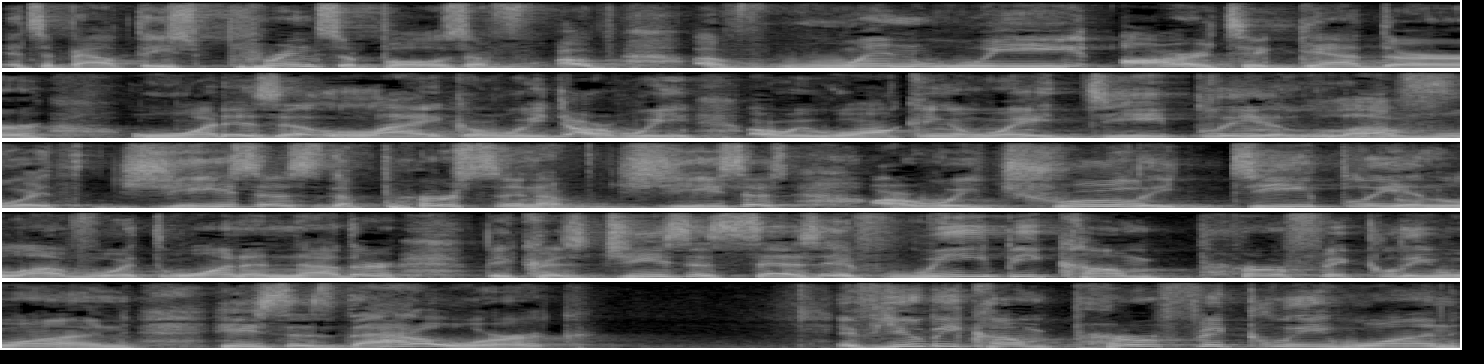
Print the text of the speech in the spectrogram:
It's about these principles of, of, of when we are together, what is it like? Are we, are we, are we walking away deeply in love with Jesus, the person of Jesus? Are we truly deeply in love with one another? Because Jesus says if we become perfectly one, he says that'll work. If you become perfectly one,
